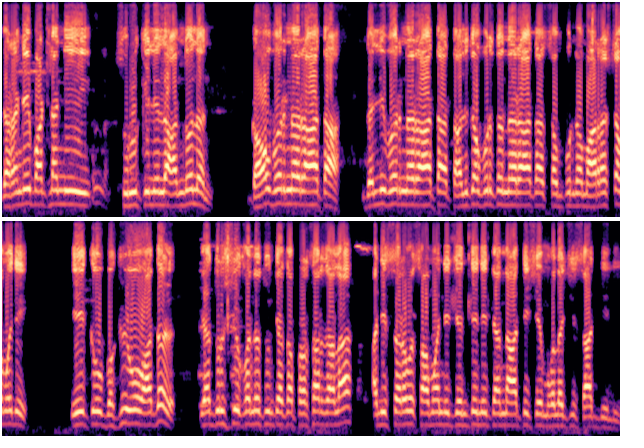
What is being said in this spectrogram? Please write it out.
जरांगे पाटलांनी सुरू केलेलं आंदोलन गावभर न राहता गल्लीभर न राहता तालुक्यापुरतं न राहता संपूर्ण महाराष्ट्रामध्ये एक भगवी वादळ या दृष्टिकोनातून त्याचा प्रसार झाला आणि सर्वसामान्य जनतेने त्यांना अतिशय मोलाची साथ दिली.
